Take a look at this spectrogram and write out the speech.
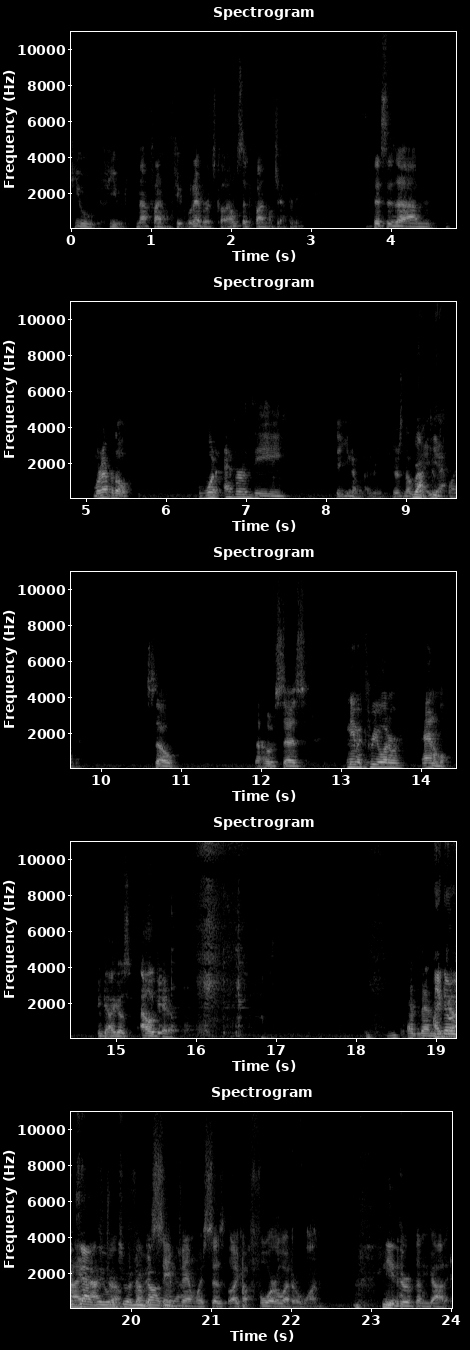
feud feud, not final feud, whatever it's called. I almost said final Jeopardy. This is um whatever the whatever the you know what I mean. There's no Right, point to yeah. point. So the host says, Name a three letter animal. And guy goes, alligator. And then the I know guy exactly him one from the same about. family says like a four letter one. Neither of them got it.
